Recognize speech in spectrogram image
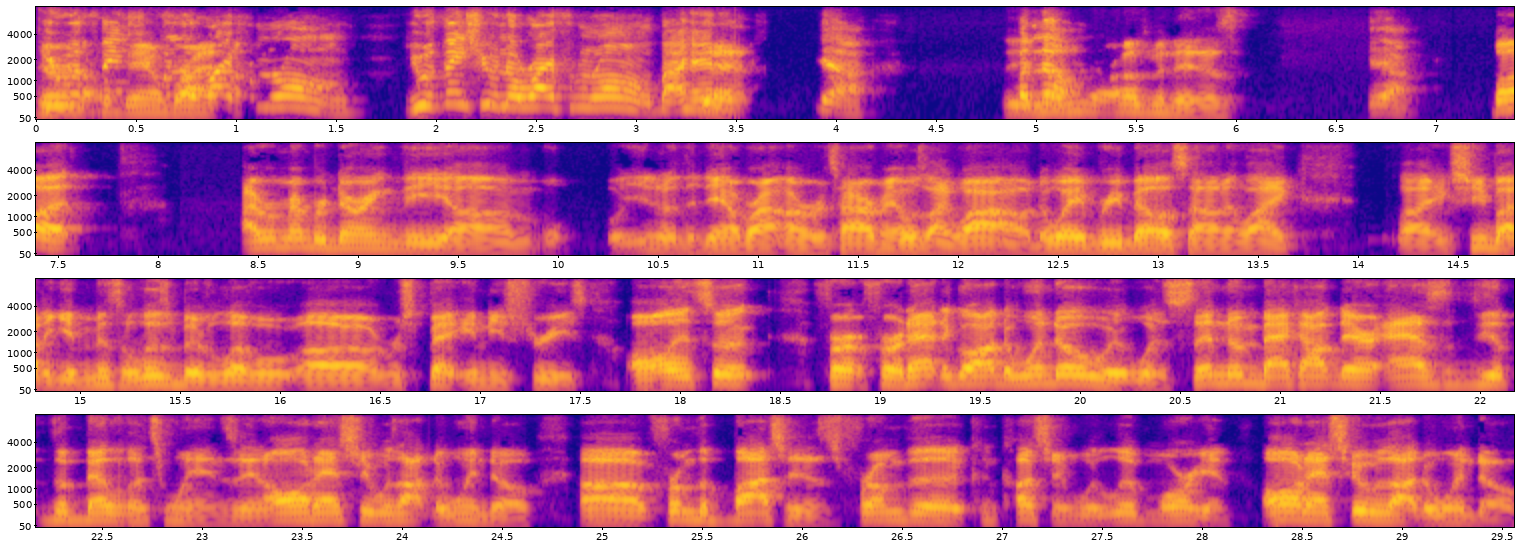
You during would the think she damn would know right from wrong. You would think she would know right from wrong by head. Yeah. Yeah, you but no. her husband is. yeah, But I remember during the um, you know, the Daniel Bryan retirement, it was like, wow, the way Brie Bella sounded like like she about to get Miss Elizabeth level uh respect in these streets. All it took for for that to go out the window was, was send them back out there as the the Bella twins, and all that shit was out the window. Uh, from the botches, from the concussion with Liv Morgan, all that shit was out the window.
